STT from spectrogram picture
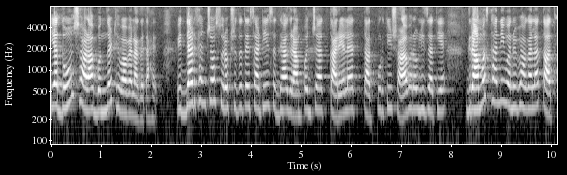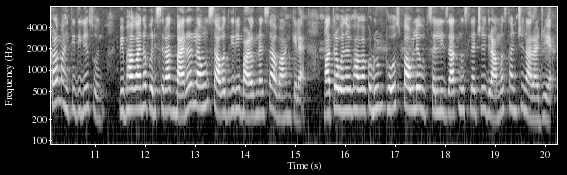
या दोन शाळा बंद ठेवाव्या लागत आहेत. विद्यार्थ्यांच्या सुरक्षिततेसाठी सध्या ग्रामपंचायत कार्यालयात तात्पुरती शाळा भरवली जाते ग्रामस्थांनी वनविभागाला तात्काळ माहिती दिली असून विभागानं परिसरात बॅनर लावून सावधगिरी बाळगण्याचं आवाहन केलं आहे मात्र वनविभागाकडून ठोस पावले उचलली जात नसल्याची ग्रामस्थांची नाराजी आहे.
